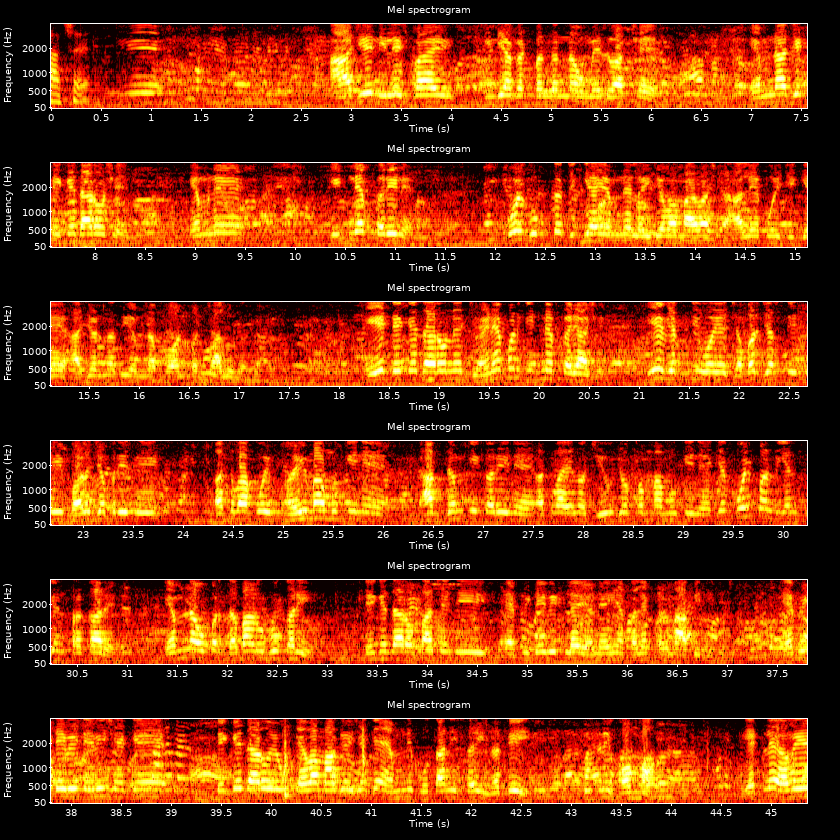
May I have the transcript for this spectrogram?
થશે આજે નિલેશભાઈ ઇન્ડિયા ગઠબંધનના ઉમેદવાર છે. એમના જે ટેકેદારો છે, એમને કિડનેપ કરીને કોઈ ગુપ્ત જગ્યાએ એમને લઈ જવામાં આવ્યા છે. હાલે કોઈ જગ્યાએ હાજર નથી, એમના ફોન પણ ચાલુ નથી. એ ટેકેદારોને જેણે પણ કિડનેપ કર્યા છે, એ વ્યક્તિઓએ જબરજસ્તીથી, બળજબરીથી અથવા કોઈ ભયમાં મૂકીને, ધાકધમકી કરીને અથવા એનો જીવ જોખમમાં મૂકીને કે કોઈ પણ યનકેન પ્રકારે એમના ઉપર દબાણ ઊભું કરી ઠેકેદારો પાસેથી એફિડેવિટ લઈ અને અહીંયા કલેક્ટરમાં આપી દીધી એફિડેવિટ એવી છે કે ઠેકેદારો એવું કહેવા માંગે છે કે એમની પોતાની સહી નથી ચૂંટણી ફોર્મમાં. એટલે હવે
